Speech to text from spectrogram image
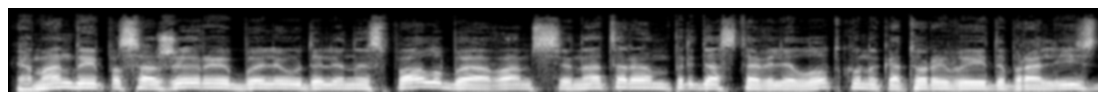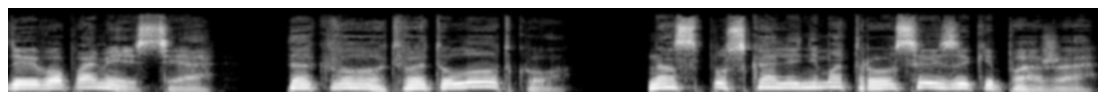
Команда и пассажиры были удалены с палубы, а вам с сенатором предоставили лодку, на которой вы и добрались до его поместья. Так вот, в эту лодку нас спускали не матросы из экипажа,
